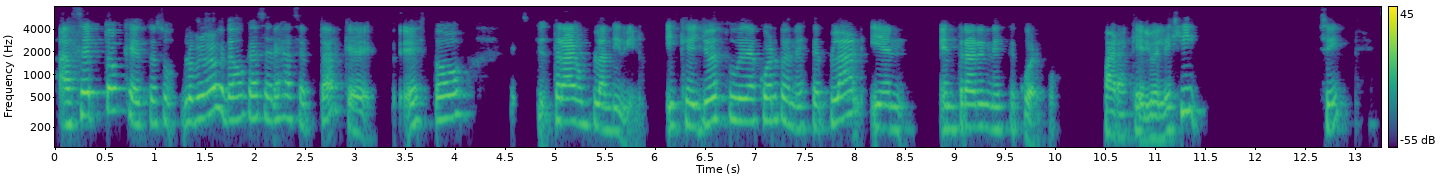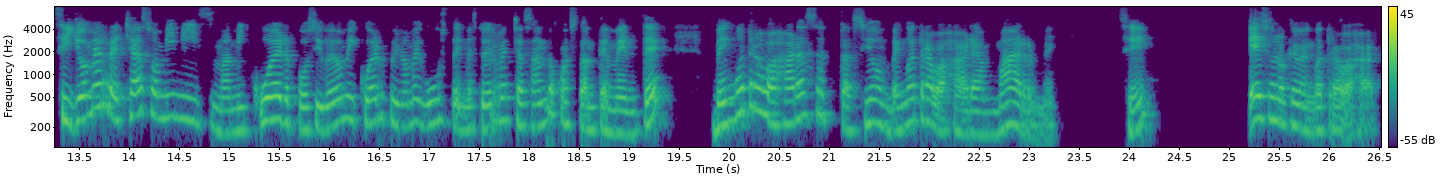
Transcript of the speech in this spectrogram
Acepto que esto es, lo primero que tengo que hacer es aceptar que esto trae un plan divino y que yo estuve de acuerdo en este plan y en entrar en este cuerpo. ¿Para qué lo elegí? ¿Sí? Si yo me rechazo a mí misma, mi cuerpo, si veo mi cuerpo y no me gusta y me estoy rechazando constantemente, vengo a trabajar aceptación, vengo a trabajar amarme, ¿sí? Eso es lo que vengo a trabajar.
